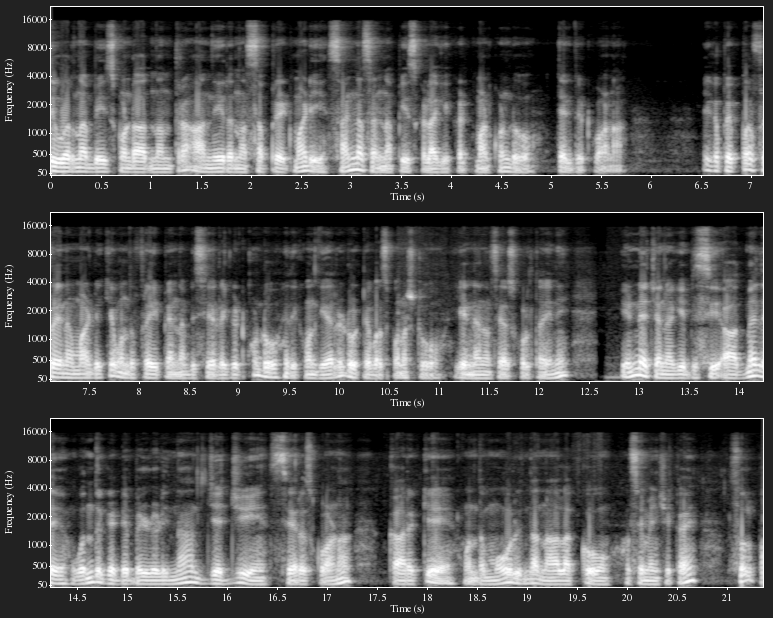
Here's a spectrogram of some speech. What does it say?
ಲಿವರ್ನ ಬೇಯಿಸ್ಕೊಂಡಾದ ನಂತರ ಆ ನೀರನ್ನು ಸಪ್ರೇಟ್ ಮಾಡಿ ಸಣ್ಣ ಸಣ್ಣ ಪೀಸ್ಗಳಾಗಿ ಕಟ್ ಮಾಡಿಕೊಂಡು ತೆಗೆದಿಟ್ಕೋಣ ಈಗ ಪೆಪ್ಪರ್ ಫ್ರೈನ ಮಾಡಲಿಕ್ಕೆ ಒಂದು ಫ್ರೈ ಪ್ಯಾನ್ನ ಬಿಸಿಯಾಗಿ ಇಟ್ಕೊಂಡು ಇದಕ್ಕೆ ಒಂದು ಎರಡು ಟೇಬಲ್ ಸ್ಪೂನಷ್ಟು ಎಣ್ಣೆನ ಸೇರಿಸ್ಕೊಳ್ತಾ ಇದ್ದೀನಿ ಎಣ್ಣೆ ಚೆನ್ನಾಗಿ ಬಿಸಿ ಆದಮೇಲೆ ಒಂದು ಗೆಡ್ಡೆ ಬೆಳ್ಳುಳ್ಳಿನ ಜಜ್ಜಿ ಸೇರಿಸ್ಕೊಳ್ಳೋಣ. ಖಾರಕ್ಕೆ ಒಂದು ಮೂರಿಂದ ನಾಲ್ಕು ಹಸಿಮೆಣಸಿಕಾಯಿ ಸ್ವಲ್ಪ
